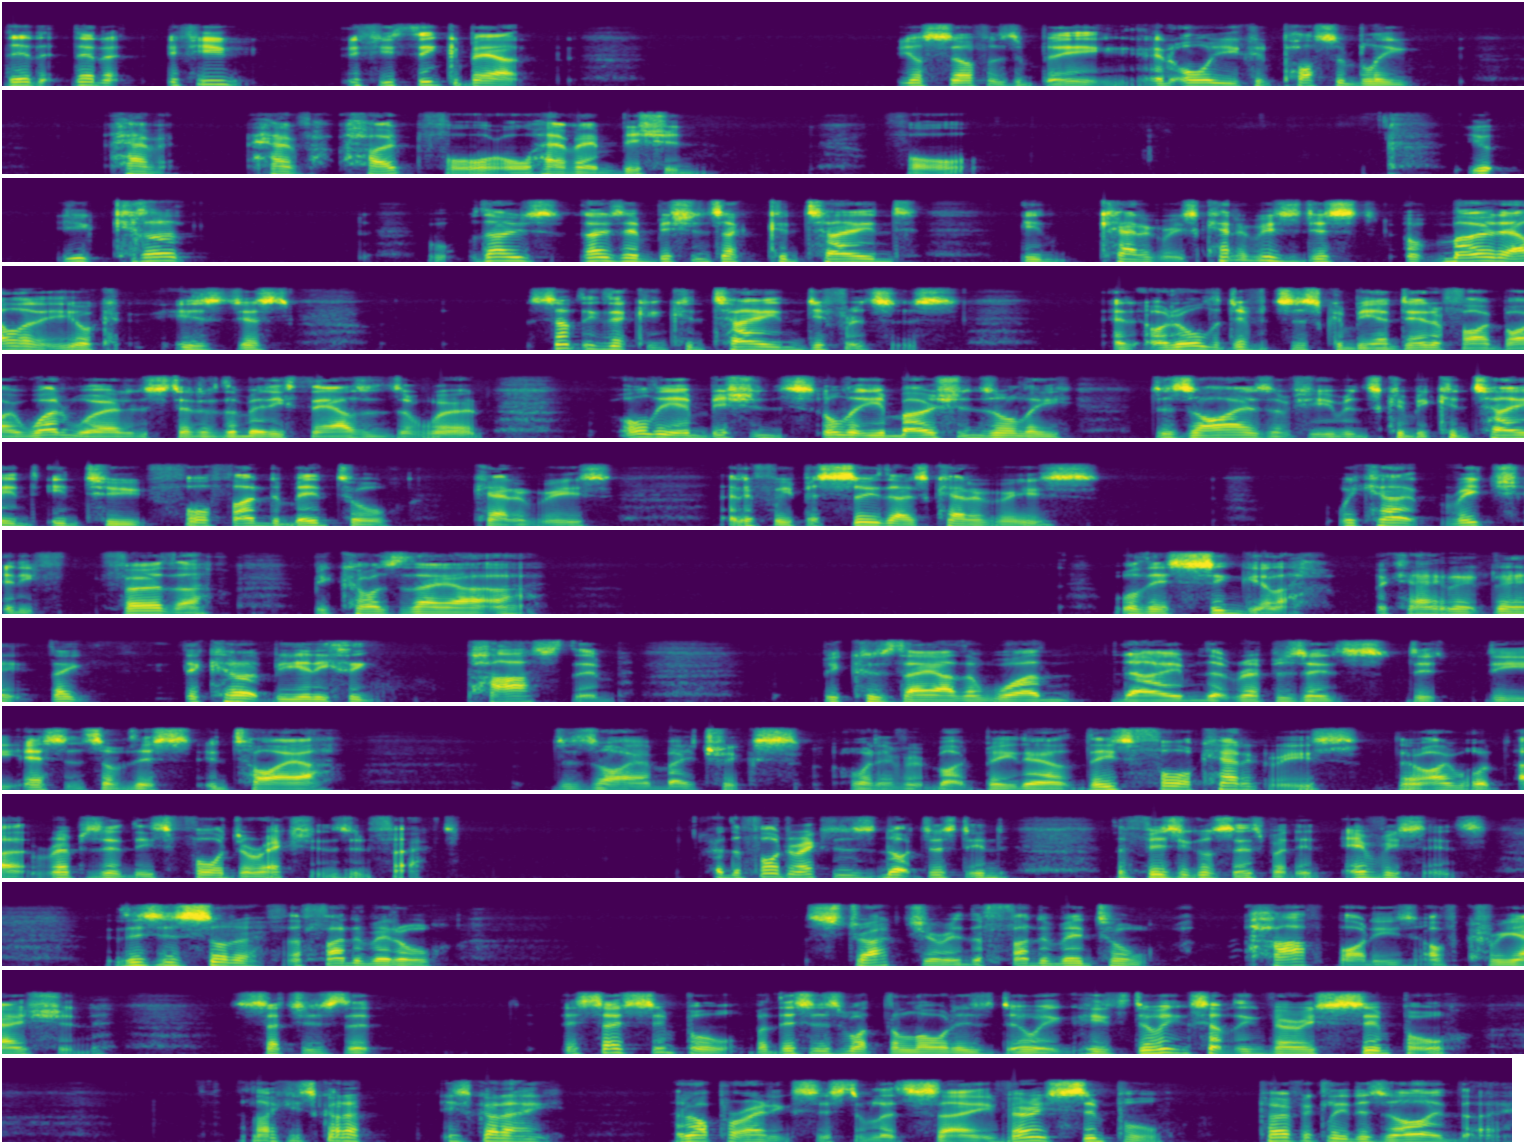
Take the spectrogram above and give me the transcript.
Then, then if you if you think about yourself as a being and all you could possibly have have hope for or have ambition for, you you can't. Those those ambitions are contained in categories. Categories are just modality or is just something that can contain differences. And, and all the differences can be identified by one word instead of the many thousands of words. All the ambitions, all the emotions, all the desires of humans can be contained into four fundamental categories, and if we pursue those categories, we can't reach any further because they are well, they're singular. Okay, they they they, there can't be anything past them because they are the one name that represents the the essence of this entire desire matrix, whatever it might be. Now, these four categories, that I would uh, represent these four directions, in fact. And the four directions, not just in the physical sense, but in every sense. This is sort of the fundamental structure in the fundamental half bodies of creation, such as that they're so simple, but this is what the Lord is doing. He's doing something very simple. Like he's got a he's got a an operating system, let's say, very simple, perfectly designed though.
